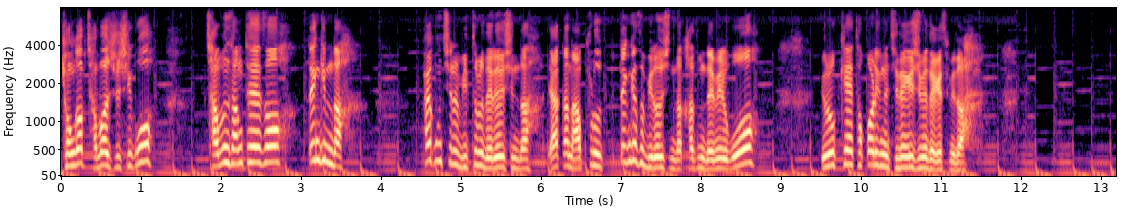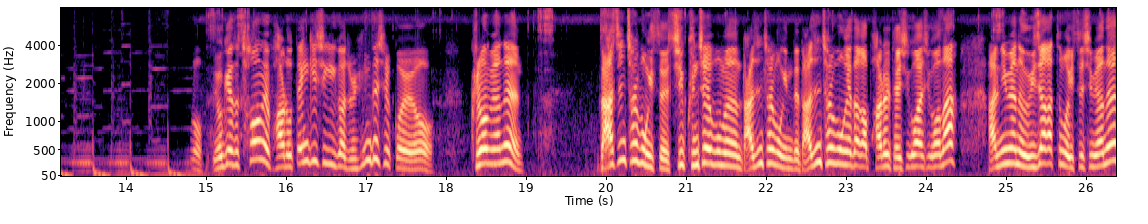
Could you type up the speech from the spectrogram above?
견갑 잡아주시고 잡은 상태에서 당긴다 팔꿈치를 밑으로 내려주신다. 약간 앞으로 당겨서 밀어주신다. 가슴 내밀고 이렇게 턱걸이는 진행해 주시면 되겠습니다. 여기에서 처음에 바로 당기시기가 좀 힘드실 거예요. 그러면은 낮은 철봉 있어요. 집 근처에 보면 낮은 철봉인데 낮은 철봉에다가 발을 대시고 하시거나 아니면 의자 같은 거 있으시면은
